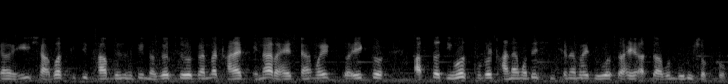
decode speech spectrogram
ही शाबासकीची थाप देण्यासाठी नगरसेवकांना ठाण्यात येणार आहेत. त्यामुळे एक- आजचा दिवस पूर्ण ठाण्यामध्ये शिक्षणामय दिवस आहे असं आपण बोलू शकतो.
